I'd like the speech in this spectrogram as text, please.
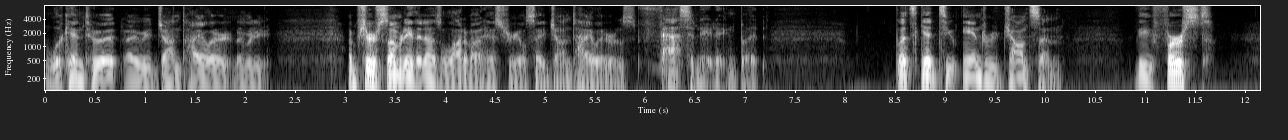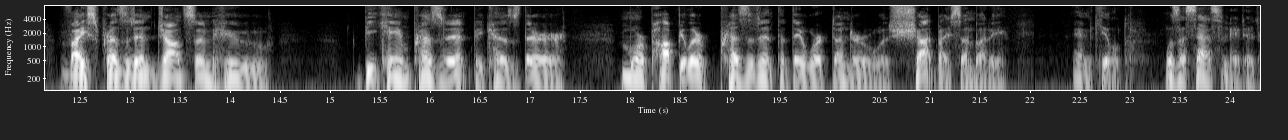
look into it. I mean, John Tyler. Nobody, I'm sure somebody that knows a lot about history will say John Tyler was fascinating, but let's get to Andrew Johnson, the first Vice President Johnson who became president because their more popular president that they worked under was shot by somebody and killed, was assassinated.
